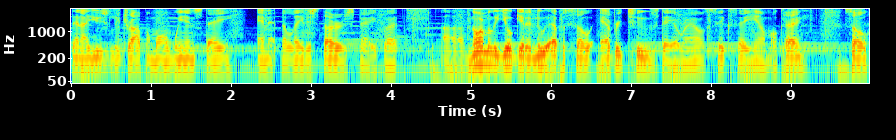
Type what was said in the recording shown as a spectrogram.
then I usually drop them on Wednesday and at the latest Thursday. But uh, normally you'll get a new episode every Tuesday around 6 a.m. Okay. So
